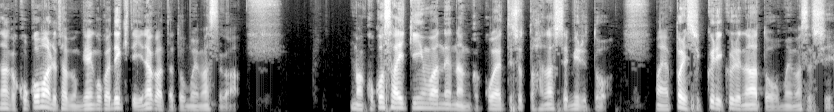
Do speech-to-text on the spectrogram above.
なんかここまで多分言語化できていなかったと思いますが、まあ、ここ最近はね、なんかこうやってちょっと話してみると、まあ、やっぱりしっくりくるなと思いますし、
